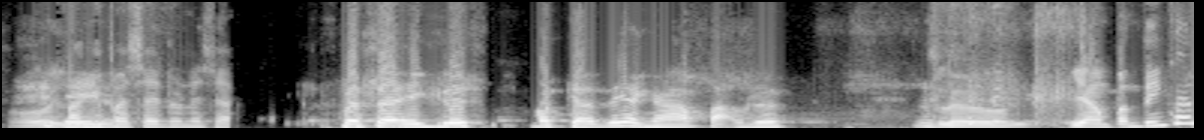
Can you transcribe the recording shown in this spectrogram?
Oh iya. bahasa Indonesia. Bahasa Inggris logatnya ngapa, Bro? Loh, yang penting kan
